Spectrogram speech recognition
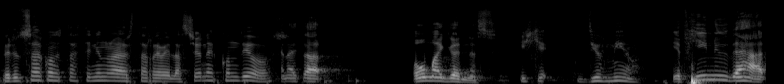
Pero tú sabes cuando estás teniendo una de estas revelaciones con Dios. and I thought, oh my goodness, Y dije, Dios mío, if He knew that,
